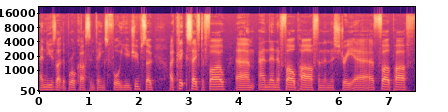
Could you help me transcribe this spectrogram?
and use like the broadcasting things for YouTube. So I click save to file, um, and then a file path, and then a street uh, a file path,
